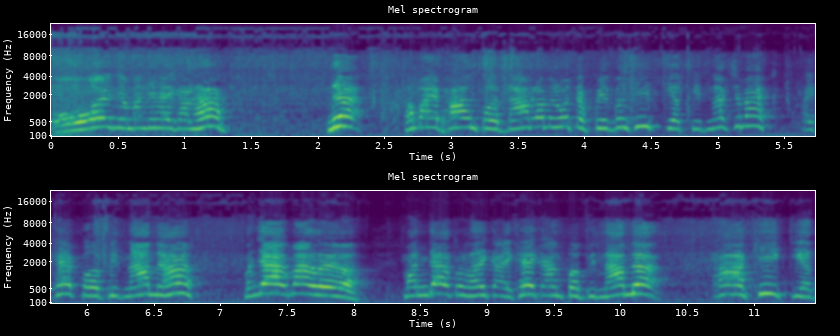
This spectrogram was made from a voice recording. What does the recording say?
โอ้ยเนี่ยมันยังไงกันฮะ เนี่ยทำไมพานเปิดน้ำแล้วไม่รู้จักปิดมันขี้เกียจปิดนักใช่ไหมไอ้แค่เปิดปิดน้ำเนี่ยฮะ มันยากมากเลยเหรอมันยากตรงไหนกับไอ้แค่การเปิดปิดน้ำเนี่ย ถ้าขี้เกียจ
